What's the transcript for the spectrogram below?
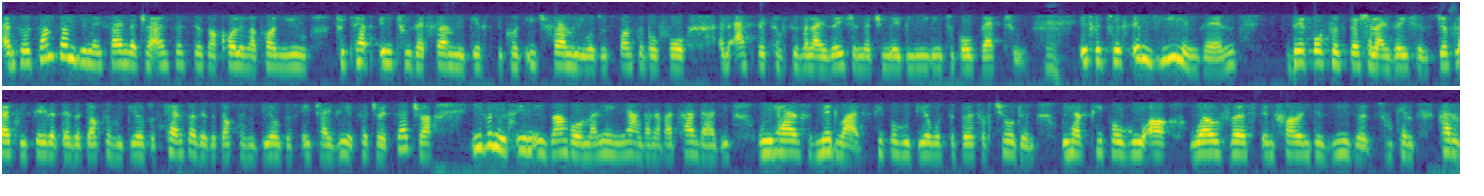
And so sometimes you may find that your ancestors are calling upon you to tap into that family gift because each family was responsible for an aspect of civilization that you may be needing to go back to. Hmm. If it's within healing, then there's also specializations. Just like we say that there's a doctor who deals with cancer, there's a doctor who deals with HIV, etc., etc. Even within Izango, Mane, Nyanga, Nabatandazi, we have midwives, people who deal with the birth of children. We have people who are well versed in foreign diseases, who can kind of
